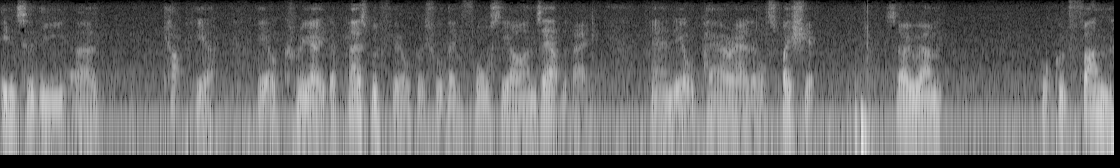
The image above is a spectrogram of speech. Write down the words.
into the uh, cup here it'll create a plasma field which will then force the ions out the back and it'll power our little spaceship so um, all good fun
